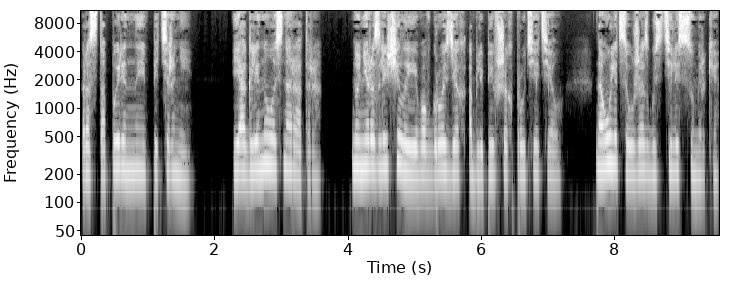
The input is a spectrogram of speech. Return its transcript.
растопыренные пятерни. Я оглянулась на Ратора, но не различила его в гроздьях, облепивших прутья тел. На улице уже сгустились сумерки.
